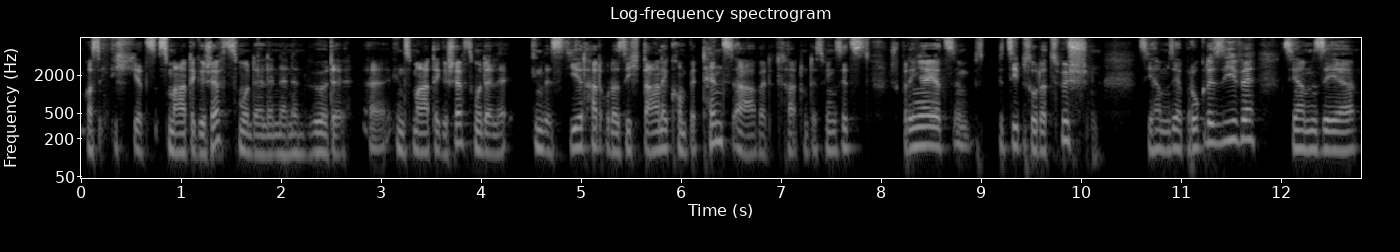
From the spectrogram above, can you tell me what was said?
was ich jetzt smarte Geschäftsmodelle nennen würde, äh, in smarte Geschäftsmodelle investiert hat oder sich da eine Kompetenz erarbeitet hat. Und deswegen sitzt Springer jetzt im Prinzip so dazwischen. Sie haben sehr progressive, sie haben sehr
